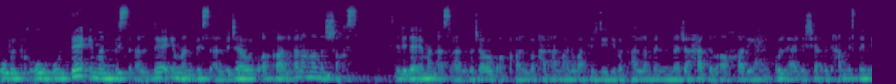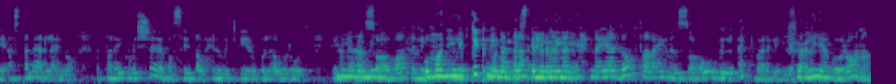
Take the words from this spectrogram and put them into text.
ودائما بسأل دائما بسأل بجاوب أقل أنا هذا الشخص اللي دائما أسأل بجاوب أقل ببحث عن معلومات جديدة بتعلم من نجاحات الآخرين وكل هالأشياء بتحمسني إني أستمر لأنه الطريق مش بسيطة وحلوة كثير وكلها ورود فيها من بالمية. هالصعوبات اللي وهون هي بتكمن الاستمرارية. إحنا, إحنا يا دوب طالعين من صعوبة الأكبر اللي هي فعلياً. فترة الكورونا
